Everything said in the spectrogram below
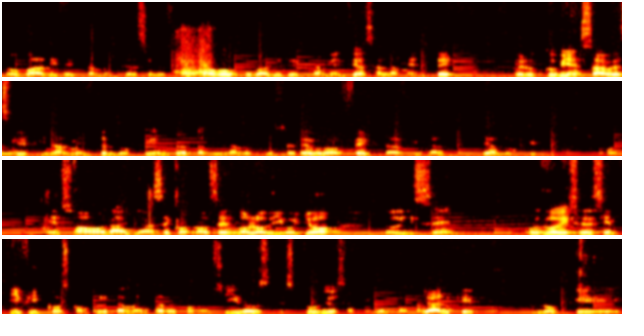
no va directamente hacia el estómago, que va directamente hacia la mente, pero tú bien sabes que finalmente lo que entra también a nuestro cerebro afecta finalmente a lo que bueno, eso ahora ya se conoce, no lo digo yo, lo dicen pues lo dicen científicos completamente reconocidos, estudios a nivel mundial que lo que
